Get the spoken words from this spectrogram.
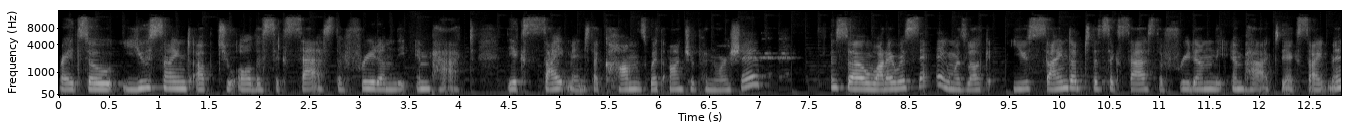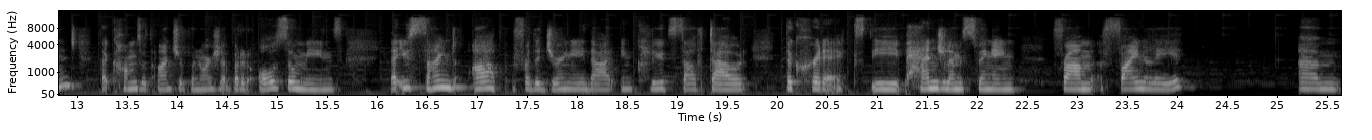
right? So you signed up to all the success, the freedom, the impact, the excitement that comes with entrepreneurship. And so what I was saying was look, you signed up to the success, the freedom, the impact, the excitement that comes with entrepreneurship, but it also means that you signed up for the journey that includes self doubt, the critics, the pendulum swinging from finally um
